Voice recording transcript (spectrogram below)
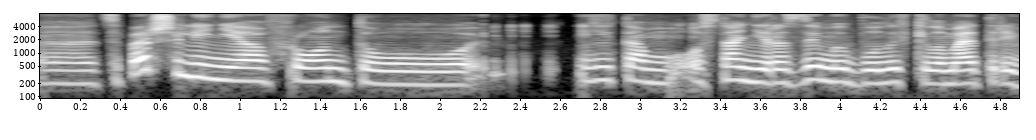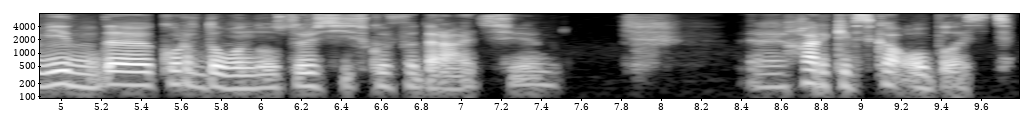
Е, Це перша лінія фронту, і там останні рази ми були в кілометрі від кордону з Російською Федерацією. Харківська область.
